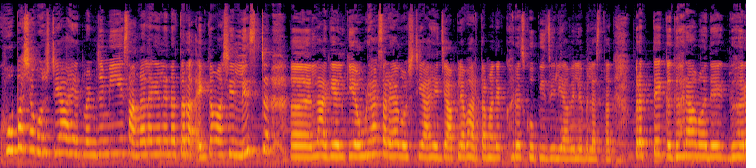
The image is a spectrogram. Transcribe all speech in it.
खूप अशा गोष्टी आहेत. म्हणजे मी सांगायला गेले ना तर एकदम अशी लिस्ट लागेल की एवढ्या सगळ्या गोष्टी आहेत ज्या आपल्या भारतामध्ये खरंच खूप इझिली अवेलेबल असतात. प्रत्येक घरामध्ये घर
